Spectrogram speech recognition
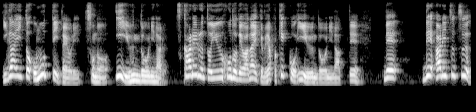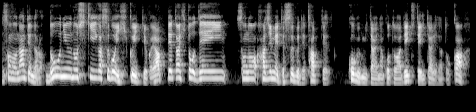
意外と思っていたより、その、いい運動になる。疲れるというほどではないけど、やっぱ結構いい運動になって、で、でありつつ、その、なんて言うんだろう、導入の敷居がすごい低いっていうか、やってた人全員、その、初めてすぐで立って漕ぐみたいなことはできていたりだとか、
